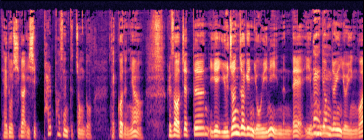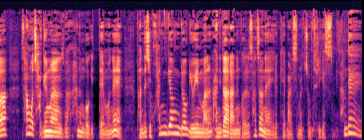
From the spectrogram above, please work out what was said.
대도시가 28% 정도 됐거든요. 그래서 어쨌든 이게 유전적인 요인이 있는데 이. 환경적인 요인과 상호 작용하는 거기 때문에 반드시 환경적 요인만은 아니다라는 것을 사전에 이렇게 말씀을 좀 드리겠습니다. 네.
